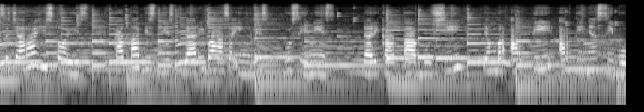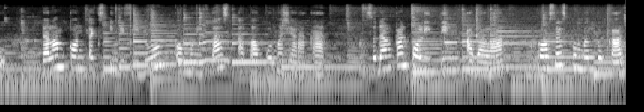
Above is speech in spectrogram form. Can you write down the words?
Secara historis, kata bisnis dari bahasa Inggris business dari kata busi yang berarti artinya sibuk dalam konteks individu, komunitas, ataupun masyarakat. Sedangkan politik adalah proses pembentukan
